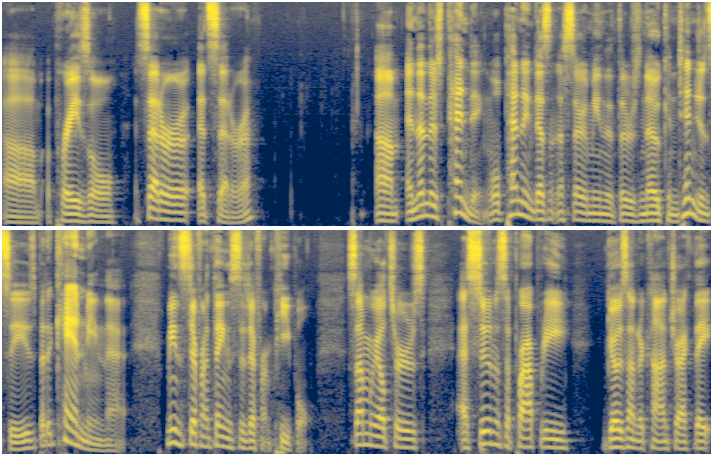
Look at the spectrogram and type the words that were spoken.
um, appraisal, etc., etc. Um, and then there's pending. Well, pending doesn't necessarily mean that there's no contingencies, but it can mean that. It means different things to different people. Some realtors, as soon as a property goes under contract, they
